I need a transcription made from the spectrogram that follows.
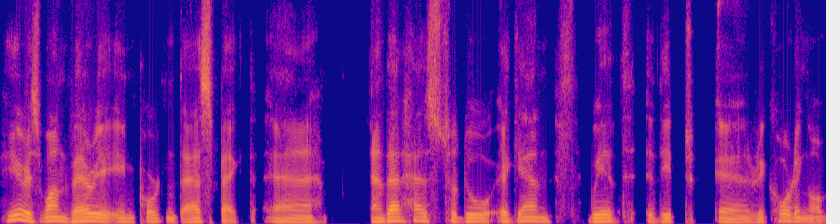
Here is one very important aspect, uh, and that has to do again with the uh, recording of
